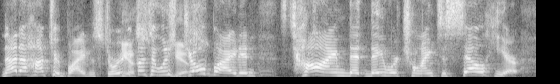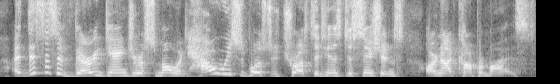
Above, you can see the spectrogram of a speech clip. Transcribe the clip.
not a Hunter Biden story, yes, because it was yes. Joe Biden's time that they were trying to sell here. Uh, this is a very dangerous moment. How are we supposed to trust that his decisions are not compromised?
